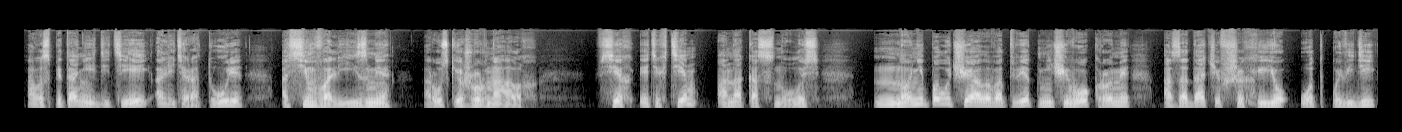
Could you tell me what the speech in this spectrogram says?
о воспитании детей, о литературе, о символизме, о русских журналах. Всех этих тем она коснулась, но не получала в ответ ничего, кроме озадачивших ее отповедей,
